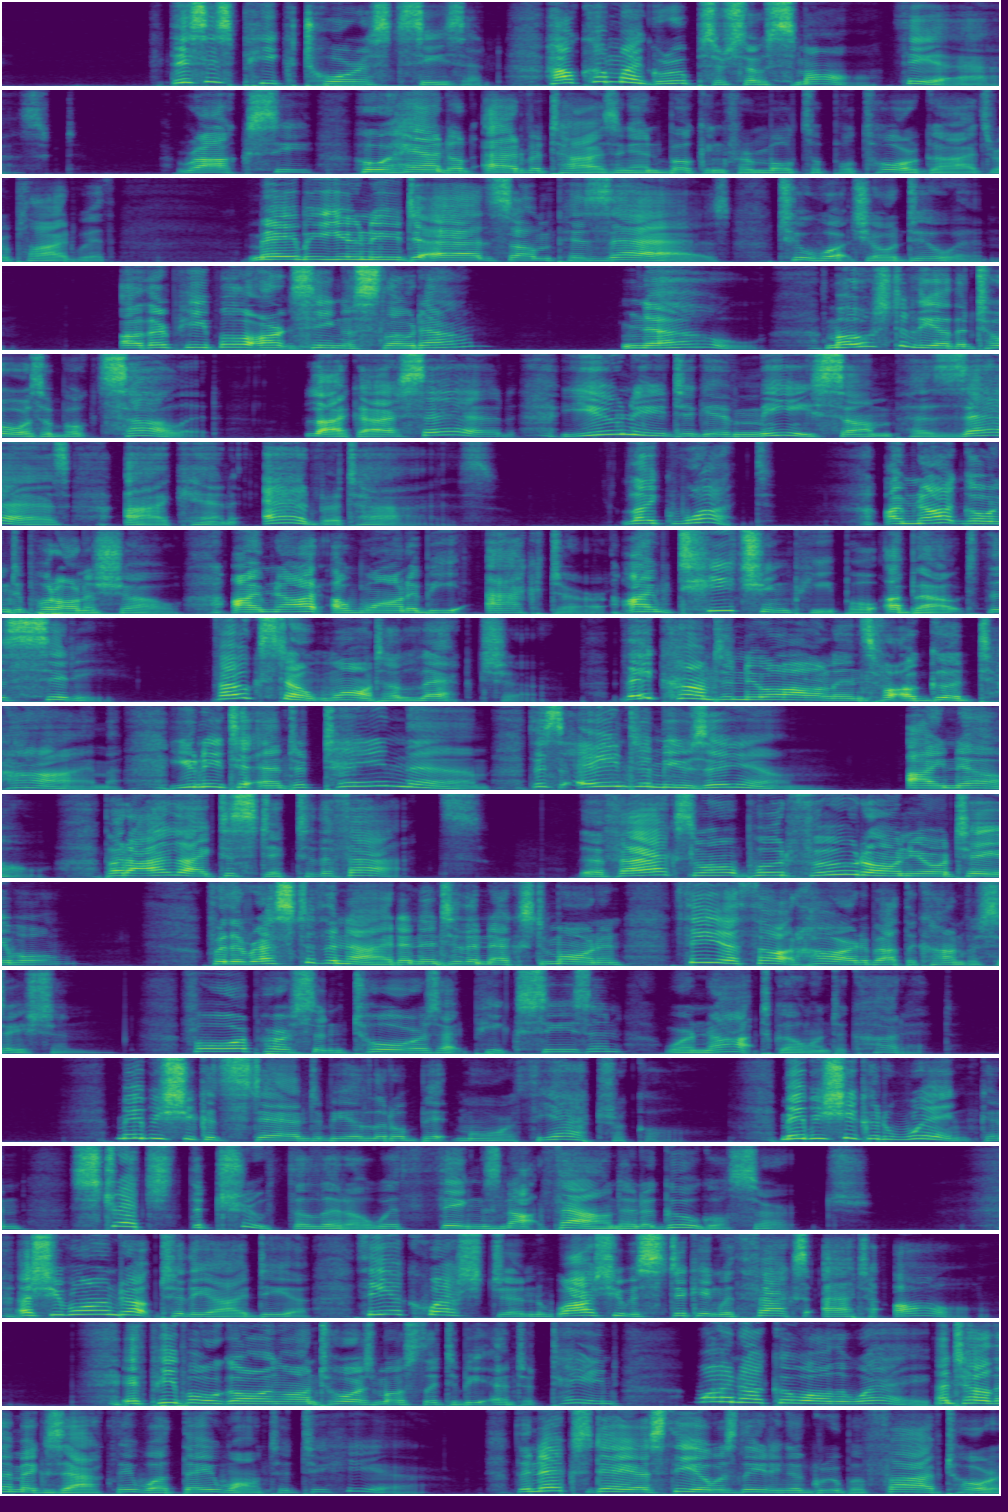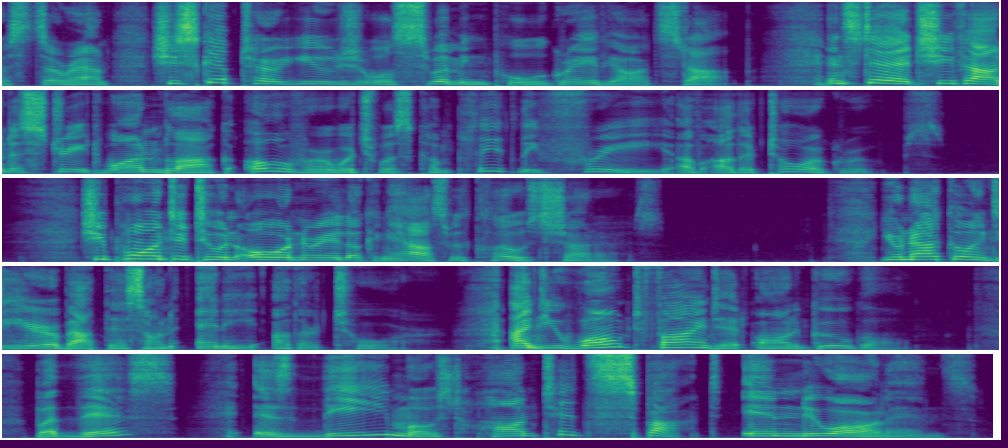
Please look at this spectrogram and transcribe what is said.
This is peak tourist season. How come my groups are so small? Thea asked. Roxy, who handled advertising and booking for multiple tour guides, replied with, Maybe you need to add some pizzazz to what you're doing. Other people aren't seeing a slowdown? No. Most of the other tours are booked solid. Like I said, you need to give me some pizzazz I can advertise. Like what? I'm not going to put on a show. I'm not a wannabe actor. I'm teaching people about the city. Folks don't want a lecture. They come to New Orleans for a good time. You need to entertain them. This ain't a museum. I know, but I like to stick to the facts. The facts won't put food on your table. For the rest of the night and into the next morning, Thea thought hard about the conversation. Four person tours at peak season were not going to cut it. Maybe she could stand to be a little bit more theatrical. Maybe she could wink and stretch the truth a little with things not found in a Google search. As she warmed up to the idea, Thea questioned why she was sticking with facts at all. If people were going on tours mostly to be entertained, why not go all the way and tell them exactly what they wanted to hear? The next day, as Thea was leading a group of five tourists around, she skipped her usual swimming pool graveyard stop. Instead, she found a street one block over which was completely free of other tour groups. She pointed to an ordinary looking house with closed shutters. You're not going to hear about this on any other tour, and you won't find it on Google. But this is the most haunted spot in New Orleans.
